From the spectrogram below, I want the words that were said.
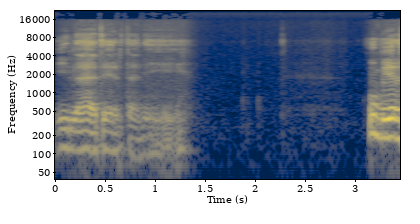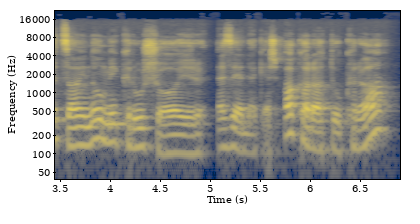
így lehet érteni. Ubircajno mikrusojr, ez érdekes. Akaratukra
